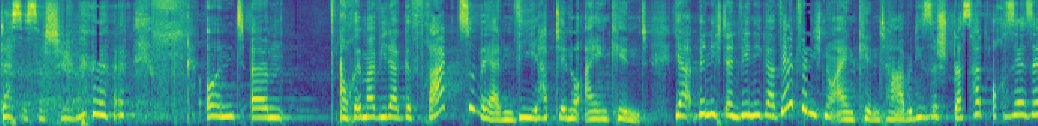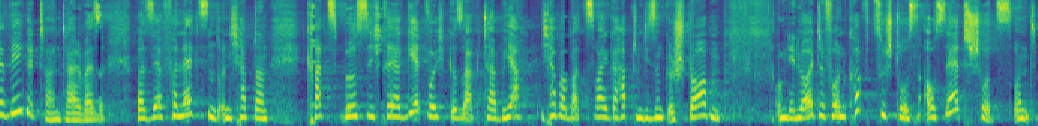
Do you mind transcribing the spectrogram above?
Das ist so schön. Und ähm, auch immer wieder gefragt zu werden, wie habt ihr nur ein Kind? Ja, bin ich denn weniger wert, wenn ich nur ein Kind habe? Diese, das hat auch sehr, sehr wehgetan teilweise, war sehr verletzend und ich habe dann kratzbürstig reagiert, wo ich gesagt habe, ja, ich habe aber zwei gehabt und die sind gestorben, um den Leute vor den Kopf zu stoßen, aus Selbstschutz und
